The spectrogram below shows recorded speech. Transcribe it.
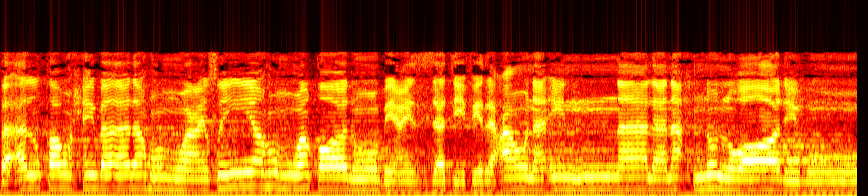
فألقوا حبالهم وعصيهم وقالوا بعزة فرعون إنا لنحن الغالبون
